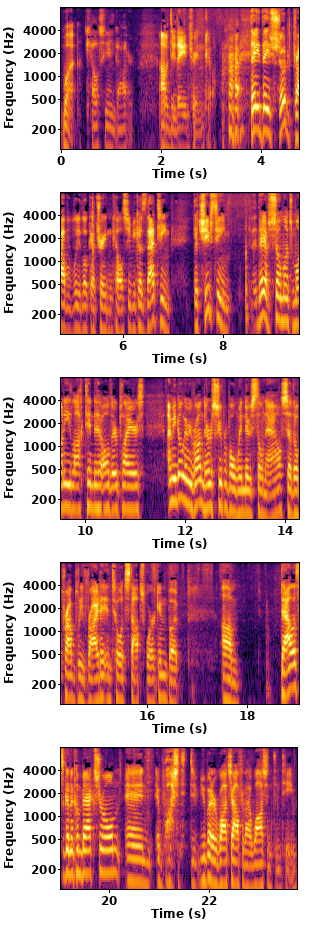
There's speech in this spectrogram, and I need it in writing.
What? Kelce and Goedert. Oh, dude, they ain't trading Kelce. they they should probably look at trading Kelce because that team, the Chiefs team, they have so much money locked into all their players. I mean, don't get me wrong, their Super Bowl window still now, so they'll probably ride it until it stops working. But um, Dallas is going to come back strong, and and Washington, dude, you better watch out for that Washington team.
